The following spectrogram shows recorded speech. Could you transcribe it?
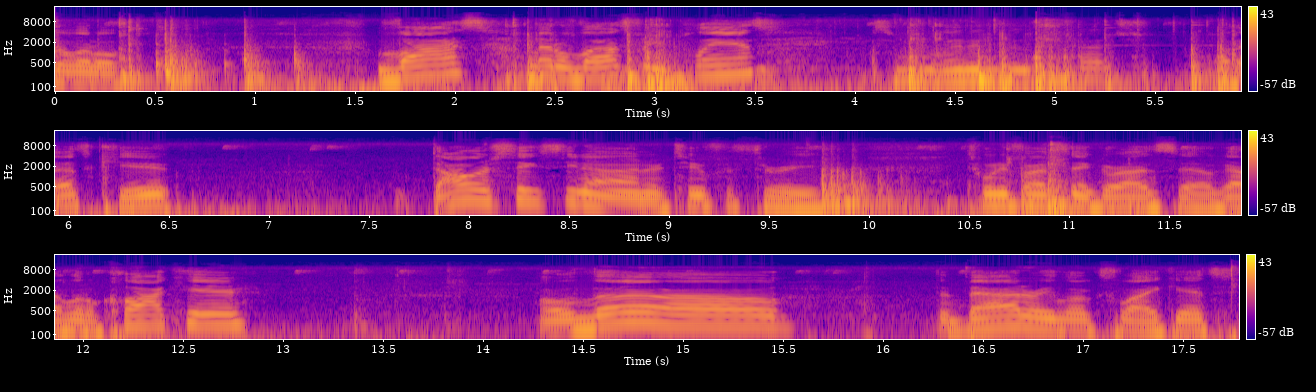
A little vase, metal vase for your plants. Some linen touch. Oh, that's cute. $1.69 or two for three. 25 cent garage sale. Got a little clock here. Although the battery looks like it's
